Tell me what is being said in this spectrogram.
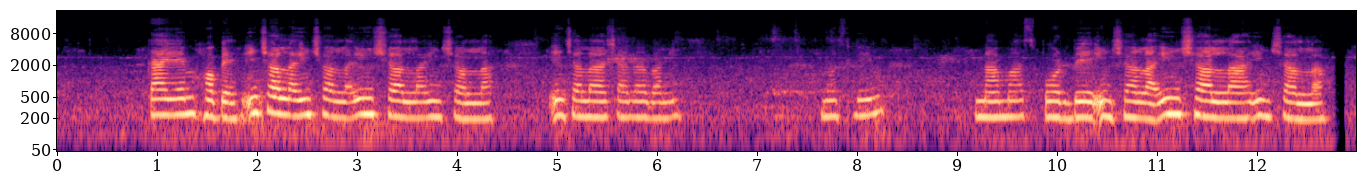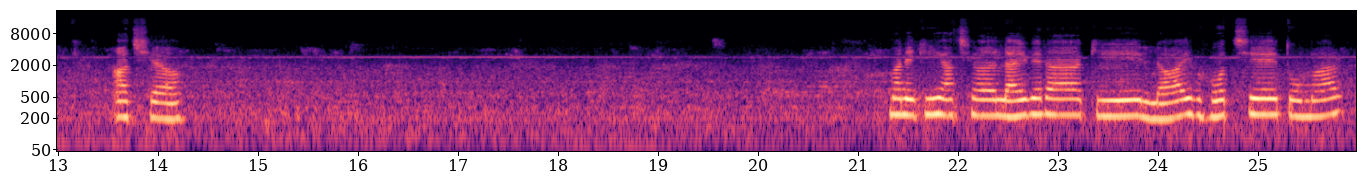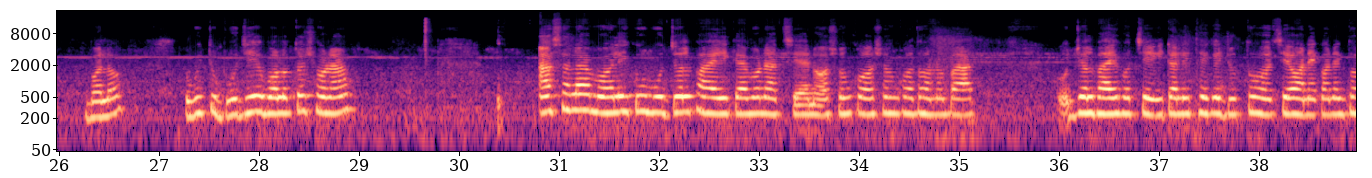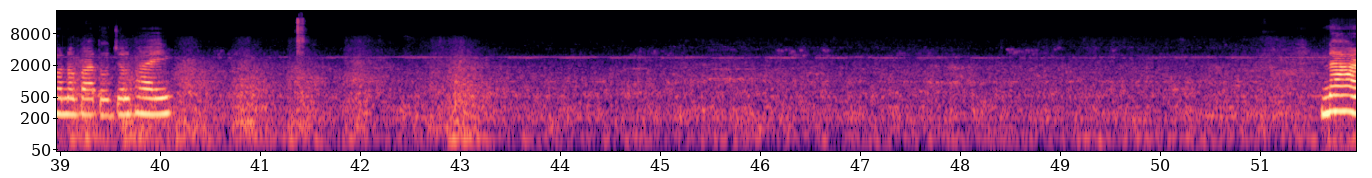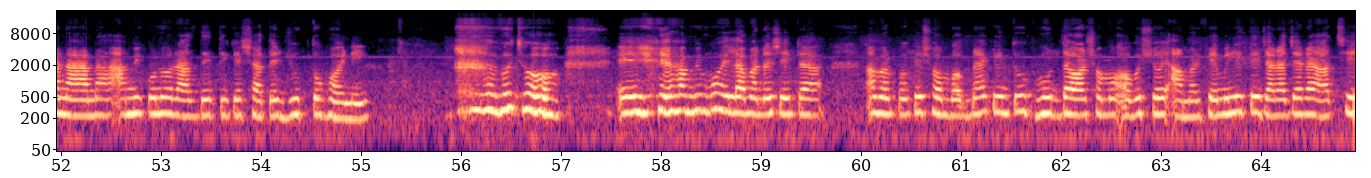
কায়েম হবে। ইনশাল্লাহ ইনশাল্লাহ ইনশাল্লাহ ইনশাল্লাহ ইনশাল্লাহ সারা বাংলা মুসলিম নামাজ পড়বে, ইনশাল্লাহ ইনশাল্লাহ ইনশাল্লাহ। আচ্ছা। মানে কি আচ্ছা লাইভেরা কি লাইভ হচ্ছে তোমার? বলো। তুমি একটু বুঝিয়ে বলো তো শোনা আসসালামু আলাইকুম, উজ্জ্বল ভাই, কেমন আছেন? অসংখ্য অসংখ্য ধন্যবাদ। উজ্জ্বল ভাই হচ্ছে ইটালি থেকে যুক্ত হয়েছে। অনেক অনেক ধন্যবাদ উজ্জ্বল ভাই। না না না, আমি কোনো রাজনীতিকের সাথে যুক্ত হয়নি বুঝছ? এই, আমি মহিলা মানুষ, এটা আমার পক্ষে সম্ভব না। কিন্তু ভোট দেওয়ার সময় অবশ্যই আমার ফ্যামিলিতে যারা যারা আছে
